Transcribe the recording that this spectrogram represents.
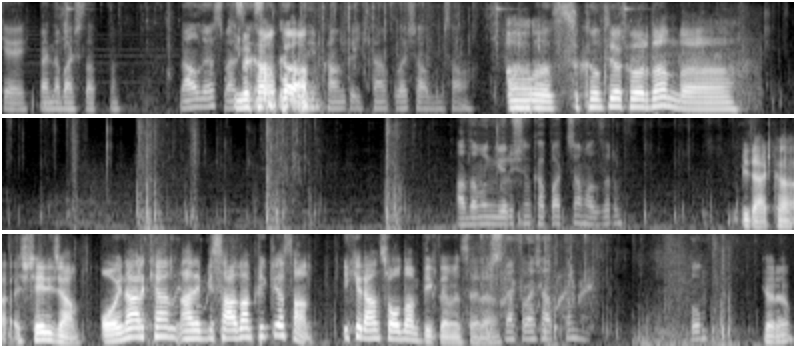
Okey. Ben de başlattım. Ne alıyorsun? Ben Şimdi seni kanka- supportlayayım kanka. İki tane flash aldım sana. Aa sıkıntı yok oradan da. Adamın görüşünü kapatacağım. Hazırım. Bir dakika şey diyeceğim. Oynarken hani bir sağdan pikliyorsan iki round soldan pikle mesela. Üstten flash attım. Bum. Görüyorum.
